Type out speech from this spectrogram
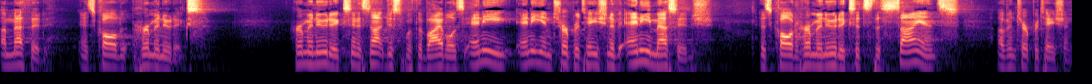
a method, it's called hermeneutics. Hermeneutics, and it's not just with the Bible, it's any, any interpretation of any message is called hermeneutics. It's the science of interpretation.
